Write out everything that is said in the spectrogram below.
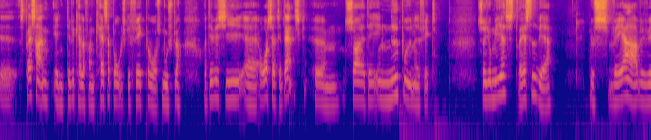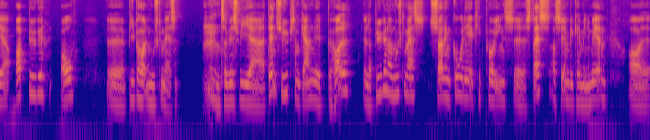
øh, stress har en, en, det, vi kalder for en katabolsk effekt på vores muskler. Og det vil sige, at oversat til dansk, øh, så er det en nedbrydende effekt. Så jo mere stresset vi er, jo sværere har vi ved at opbygge og øh, bibeholde muskelmasse. Så hvis vi er den type, som gerne vil beholde eller bygge noget muskelmasse, så er det en god idé at kigge på ens øh, stress og se, om vi kan minimere den, og øh,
